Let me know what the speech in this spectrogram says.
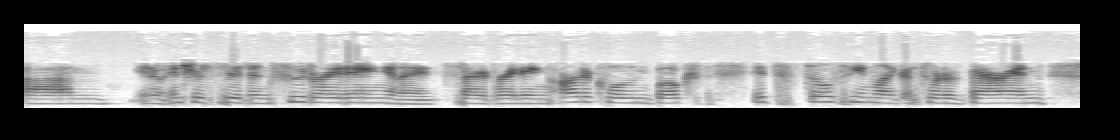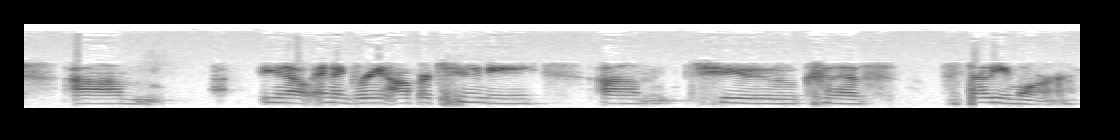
um, you know interested in food writing and I started writing articles and books, it still seemed like a sort of barren um, you know, and a great opportunity um, to kind of study more.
